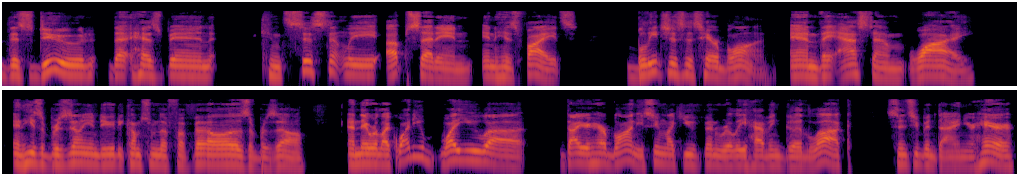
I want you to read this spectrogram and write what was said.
this dude that has been consistently upsetting in his fights bleaches his hair blonde. And they asked him why. And he's a Brazilian dude. He comes from the favelas of Brazil. And they were like, Why do you why do you uh dye your hair blonde. You seem like you've been really having good luck since you've been dyeing your hair.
